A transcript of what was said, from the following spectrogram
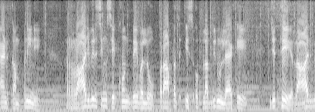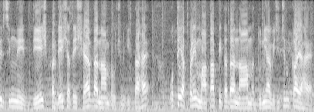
ਐਂਡ ਕੰਪਨੀ ਨੇ ਰਾਜਵੀਰ ਸਿੰਘ ਸੇਖੋਂ ਦੇ ਵੱਲੋਂ ਪ੍ਰਾਪਤ ਇਸ ਉਪਲਬਧੀ ਨੂੰ ਲੈ ਕੇ ਜਿੱਥੇ ਰਾਜਵੀਰ ਸਿੰਘ ਨੇ ਦੇਸ਼, ਪ੍ਰਦੇਸ਼ ਅਤੇ ਸ਼ਹਿਰ ਦਾ ਨਾਮ ਰੋਸ਼ਨ ਕੀਤਾ ਹੈ, ਉੱਥੇ ਆਪਣੇ ਮਾਤਾ-ਪਿਤਾ ਦਾ ਨਾਮ ਦੁਨੀਆ ਵਿੱਚ ਚਮਕਾਇਆ ਹੈ।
